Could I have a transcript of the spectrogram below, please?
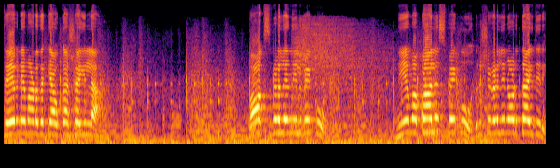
ಸೇವನೆ ಮಾಡೋದಕ್ಕೆ ಅವಕಾಶ ಇಲ್ಲ. ಬಾಕ್ಸ್ಗಳಲ್ಲೇ ನಿಲ್ಬೇಕು. ನಿಯಮ ಪಾಲಿಸಬೇಕು. ದೃಶ್ಯಗಳಲ್ಲಿ ನೋಡ್ತಾ ಇದ್ದೀರಿ.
